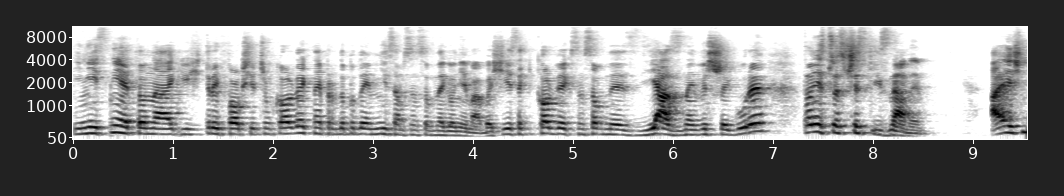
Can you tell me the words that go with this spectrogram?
i nie istnieje to na jakiś Trifoxie czymkolwiek, najprawdopodobniej nic tam sensownego nie ma. Bo jeśli jest jakikolwiek sensowny zjazd z najwyższej góry, to on jest przez wszystkich znany. A jeśli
